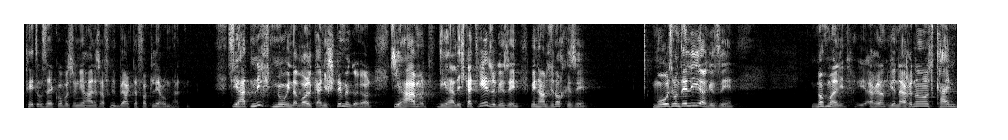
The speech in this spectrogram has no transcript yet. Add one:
Petrus, Jakobus und Johannes auf dem Berg der Verklärung hatten? Sie hatten nicht nur in der Wolke eine Stimme gehört, sie haben die Herrlichkeit Jesu gesehen. Wen haben sie noch gesehen? Mose und Elia gesehen. Nochmal, wir erinnern uns, kein,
